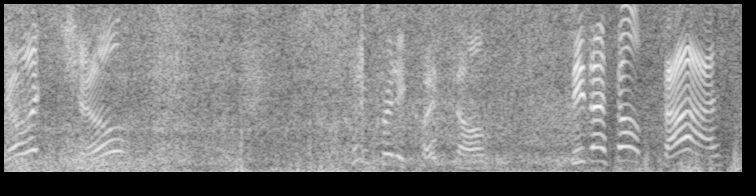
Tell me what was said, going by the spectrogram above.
Yo, let's chill. Pretty quick though. See, that felt fast.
